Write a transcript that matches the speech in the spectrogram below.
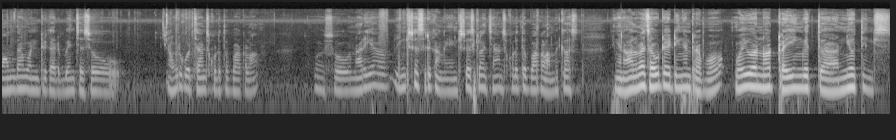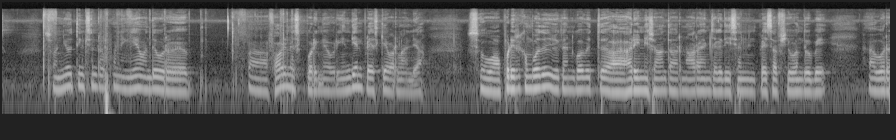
வார்ம் தான் பண்ணிட்டுருக்காரு பெஞ்சை ஸோ அவருக்கு ஒரு சான்ஸ் கொடுத்து பார்க்கலாம். ஸோ நிறையா யங்ஸ்டர்ஸ் இருக்காங்க. யங்ஸ்டர்ஸ்க்கெலாம் சான்ஸ் கொடுத்து பார்க்கலாம். பிகாஸ் நீங்கள் நாலு மேட்ச் அவுட் ஆகிட்டீங்கன்றப்போ why are not trying with new things so new திங்ஸ்ன்றப்போ நீங்கள் ஏன் வந்து ஒரு uh, ஃபாரினர்ஸ்க்கு போகிறீங்க ஒரு இந்தியன் பிளேஸ்க்கே வரலாம் இல்லையா? ஸோ அப்படி இருக்கும்போது you can go with Hari Nishanth or Narayan Jagadeesan in place of Sivan Dube ஒரு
